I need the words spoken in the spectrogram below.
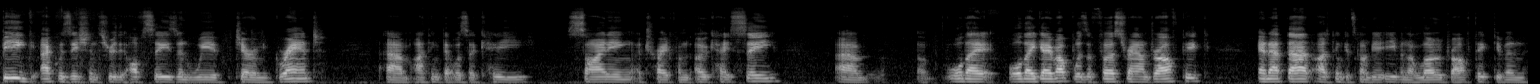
Big acquisition through the off season with Jerami Grant. Um, I think that was a key signing, a trade from OKC. Um, all they all they gave up was a first round draft pick, and at that, I think it's going to be even a low draft pick given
